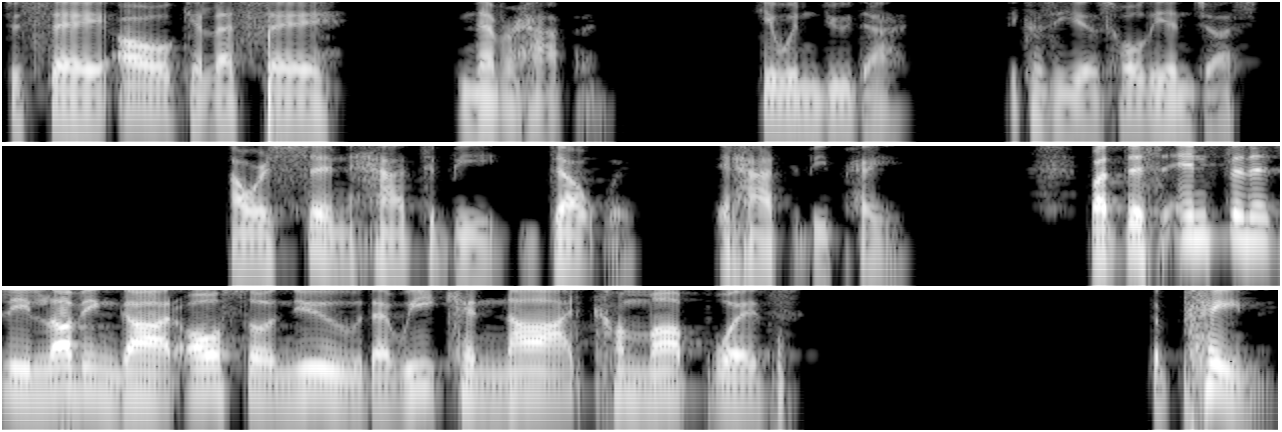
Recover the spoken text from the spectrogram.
just say, oh, okay, let's say never happened. He wouldn't do that because he is holy and just. Our sin had to be dealt with. It had to be paid. But this infinitely loving God also knew that we cannot come up with the payment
